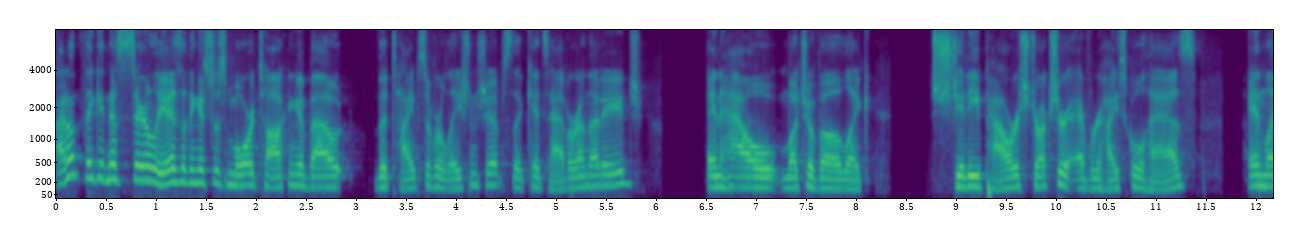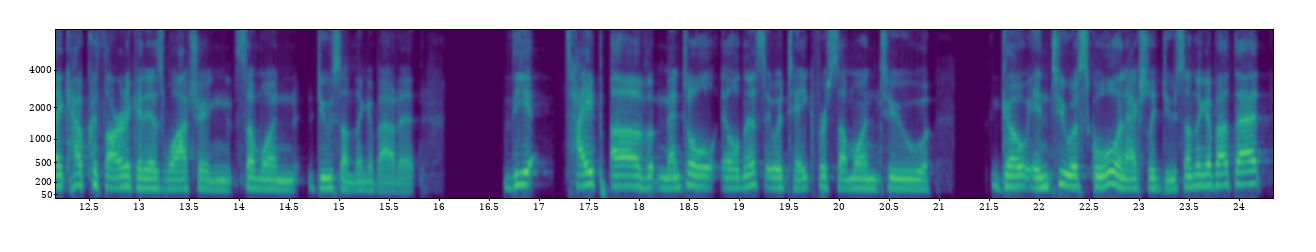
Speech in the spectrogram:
I don't think it necessarily is. I think it's just more talking about the types of relationships that kids have around that age and how much of a like shitty power structure every high school has and like how cathartic it is watching someone do something about it. The type of mental illness it would take for someone to go into a school and actually do something about that.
